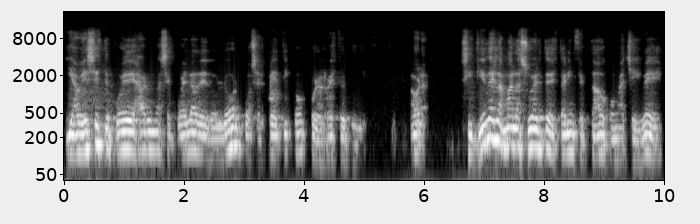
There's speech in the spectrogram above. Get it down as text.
y a veces te puede dejar una secuela de dolor posherpético por el resto de tu vida. Ahora, si tienes la mala suerte de estar infectado con HIV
